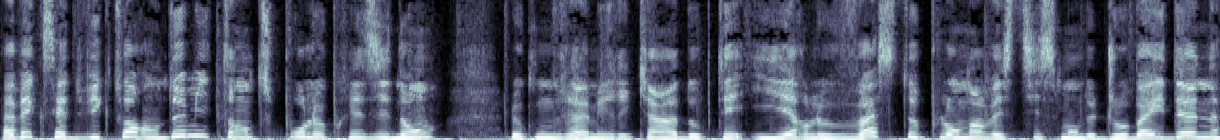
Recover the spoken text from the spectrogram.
avec cette victoire en demi-teinte pour le président. Le Congrès américain a adopté hier le vaste plan d'investissement de Joe Biden,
